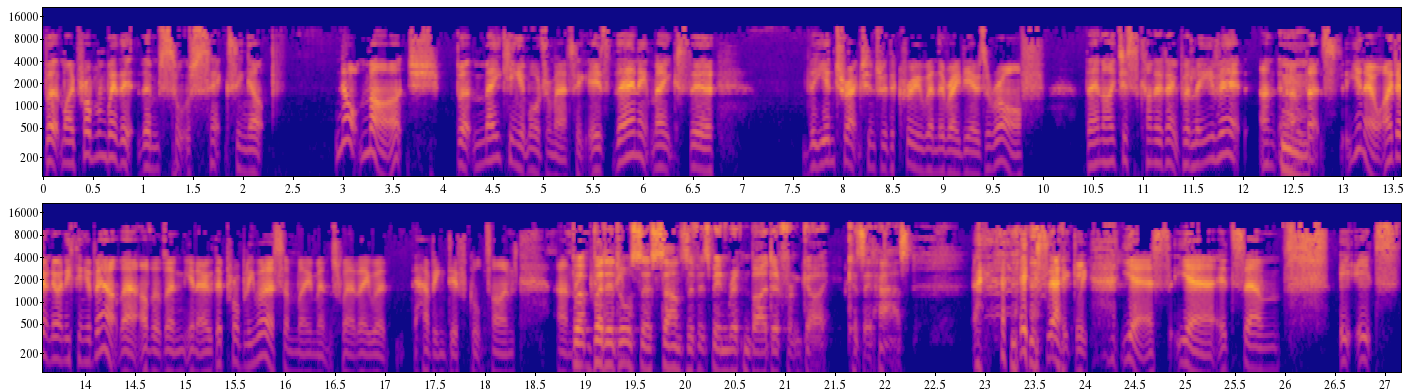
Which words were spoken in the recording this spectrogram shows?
but my problem with it, them sort of sexing up, not much, but making it more dramatic, is then it makes the the interactions with the crew when the radios are off. Then I just kind of don't believe it, and, and hmm. that's you know I don't know anything about that other than you know there probably were some moments where they were having difficult times, and But, but it also sounds as if it's been written by a different guy, because it has. exactly. Yes. Yeah. It's um, it, it's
